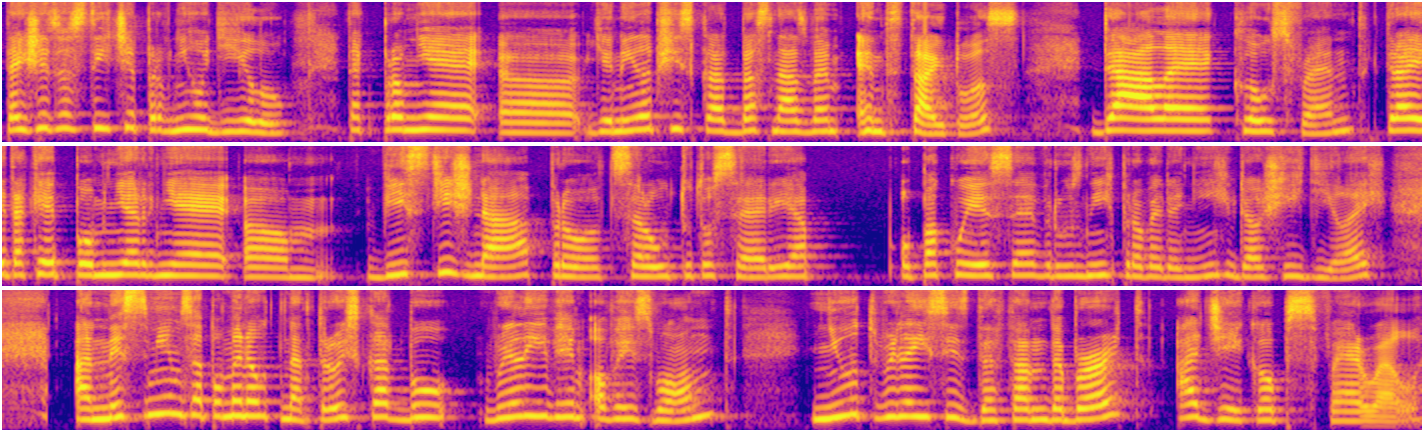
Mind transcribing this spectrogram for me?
Takže co se týče prvního dílu, tak pro mě uh, je nejlepší skladba s názvem End Titles, dále Close Friend, která je také poměrně um, výstižná pro celou tuto sérii a opakuje se v různých provedeních v dalších dílech. A nesmím zapomenout na trojskladbu Relieve Him of His Want, Newt Releases the Thunderbird a Jacob's Farewell,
